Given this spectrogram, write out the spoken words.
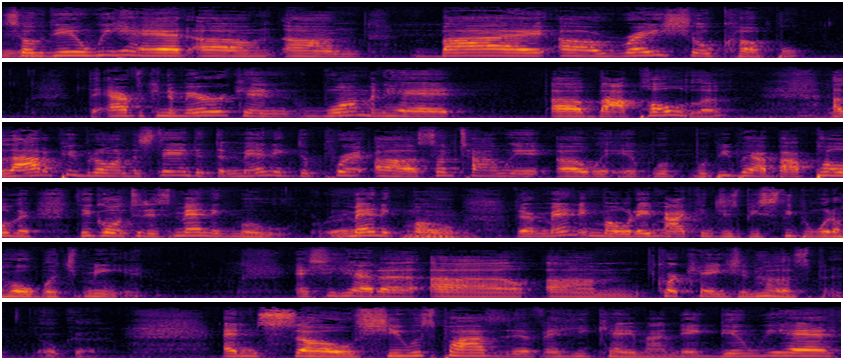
So then we had um, um, by uh, racial couple. The African American woman had uh, bipolar. A lot of people don't understand that the manic depression. Uh, sometimes when, uh, when, when when people have bipolar, they go into this manic mode. Manic mode. Their manic mode, they might can just be sleeping with a whole bunch of men. And she had a, uh um, Caucasian husband, Okay. and so she was positive, and he came out Nick. Then we had.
